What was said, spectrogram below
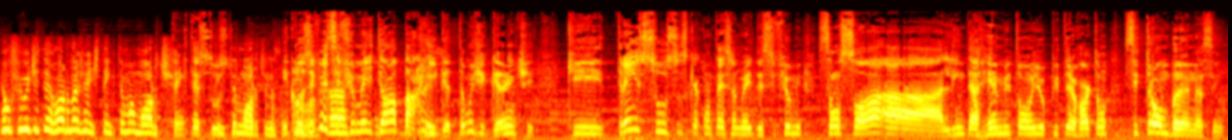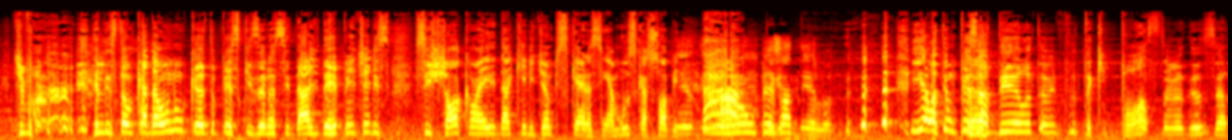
é um filme de terror, né, gente? Tem que ter uma morte. Tem que ter Tem que susto. ter morte nessa Inclusive, porra. esse É. filme ele tem uma barriga tão gigante que três sustos que acontecem no meio desse filme são só a Linda Hamilton e o Peter Horton se trombando, assim. Tipo, eles estão cada um num canto pesquisando a cidade, de repente eles se chocam, aí dá aquele jump scare, assim, a música sobe. E, e Ah! é um pesadelo. E ela tem um pesadelo também. Puta que bosta, meu Deus do céu.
